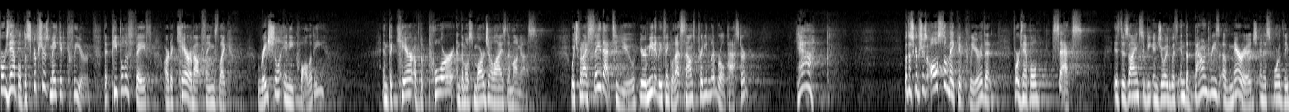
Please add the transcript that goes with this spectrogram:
For example, the scriptures make it clear that people of faith are to care about things like racial inequality and the care of the poor and the most marginalized among us. Which, when I say that to you, you immediately think, well, that sounds pretty liberal, Pastor. Yeah. But the scriptures also make it clear that, for example, sex is designed to be enjoyed within the boundaries of marriage and is for the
